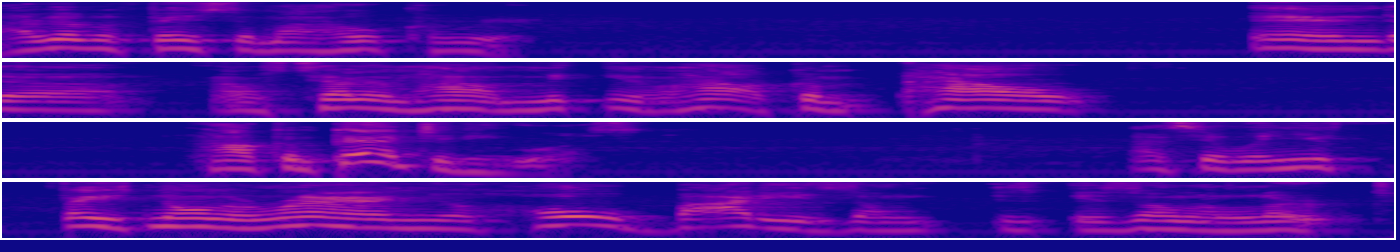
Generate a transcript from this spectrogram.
I've ever faced in my whole career and uh, I was telling him how you know how how how competitive he was. I said, when you face Nolan Ryan, your whole body is on is, is on alert.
